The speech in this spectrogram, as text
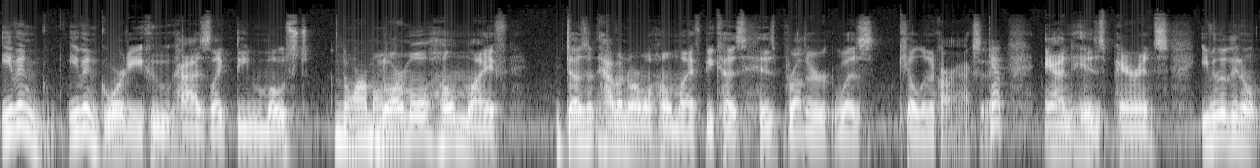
even even Gordie, who has like the most Normal. normal home life, doesn't have a normal home life because his brother was killed in a car accident, Yep. and his parents, even though they don't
